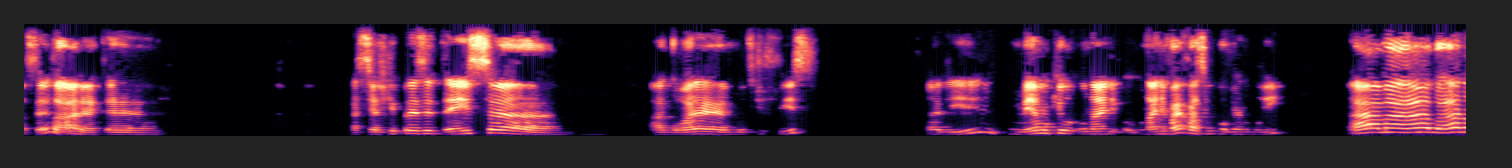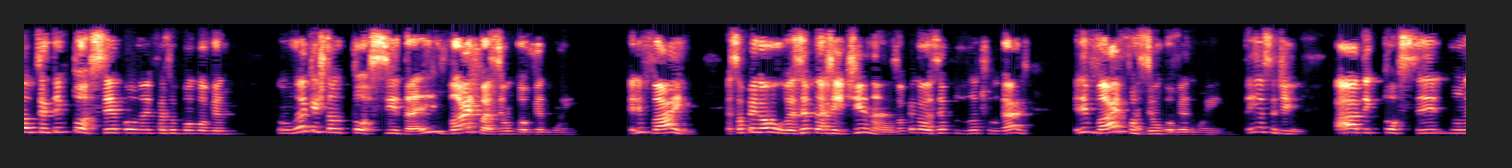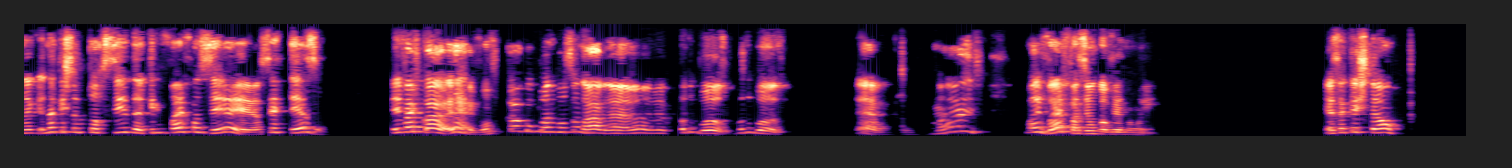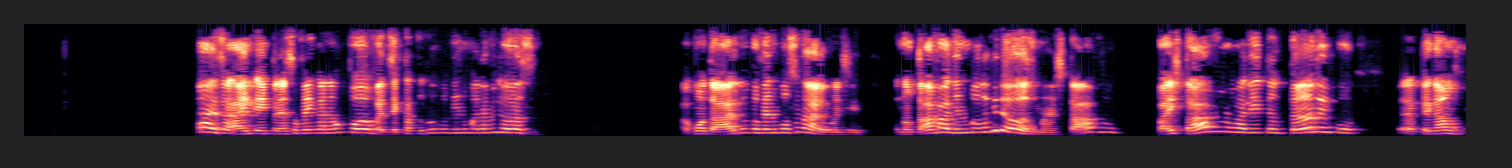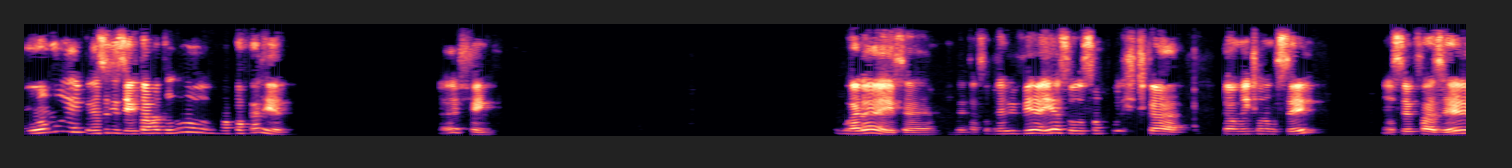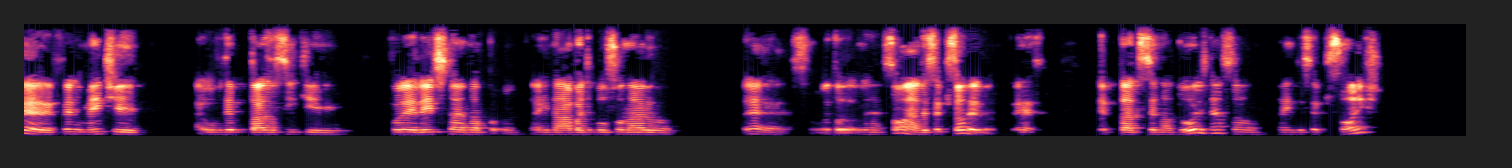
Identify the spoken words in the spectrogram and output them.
é, sei lá, né? É, assim, acho que presidência agora é muito difícil. Ali, mesmo que o Nine, o Nine vai fazer um governo ruim, ah, mas, ah, mas ah, não, você tem que torcer para o fazer um bom governo. Não é questão de torcida, ele vai fazer um governo ruim. Ele vai. É só pegar o exemplo da Argentina, é só pegar o exemplo dos outros lugares. Ele vai fazer um governo ruim. Tem essa de, ah, tem que torcer. Não é, não é questão de torcida, é que ele vai fazer, é certeza. Ele vai ficar, é, vão ficar ocupando o Bolsonaro, né? Culpa do bolso, culpa do bolso. É, mas, mas vai fazer um governo ruim. Essa é a questão. Mas a, imprensa vai enganar o povo, vai dizer que tá tudo lindo maravilhoso. Ao contrário do governo Bolsonaro, onde não estava lindo maravilhoso, mas tava, o país estava ali tentando é, pegar um rumo e a imprensa dizia que estava tudo uma porcaria. Enfim. Agora é isso, é tentar sobreviver aí. A solução política realmente eu não sei. Não sei fazer. Felizmente, os deputados assim que foram eleitos na, na, aí na aba de Bolsonaro é, né, são uma decepção. Né? É, deputados e senadores, né? São em decepções.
